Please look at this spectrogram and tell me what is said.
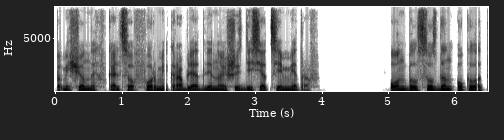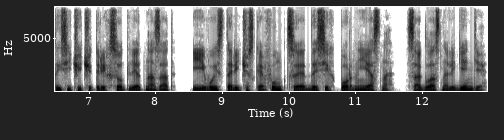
помещенных в кольцо в форме корабля длиной 67 метров. Он был создан около 1400 лет назад, и его историческая функция до сих пор не ясна. Согласно легенде,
